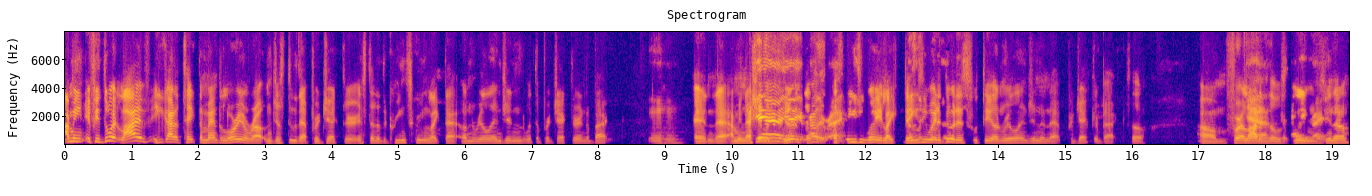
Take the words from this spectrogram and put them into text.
I mean, if you do it live, you got to take the Mandalorian route and just do that projector instead of the green screen, like that Unreal Engine with the projector in the back. Mhm. And that, I mean, that shit Yeah, looks yeah, good. you're That's- probably That's the easy way. Like the Does easy look way to do it is with the Unreal Engine and that projector back. So, um, for a lot of those things, right. you know,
